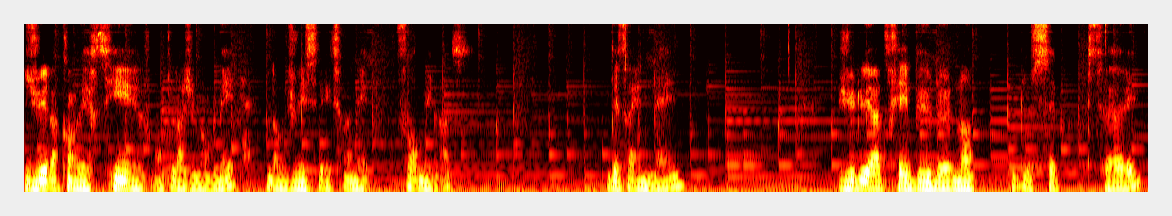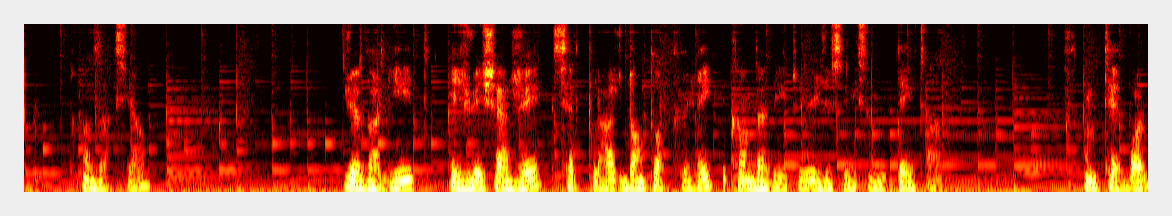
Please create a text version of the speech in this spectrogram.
Je vais la convertir en plage nommée. Donc, je vais sélectionner Formulas, Define Name. Je lui attribue le nom de cette feuille, Transaction. Je valide et je vais charger cette plage dans Port Query. Comme d'habitude, je sélectionne Data, From Table.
